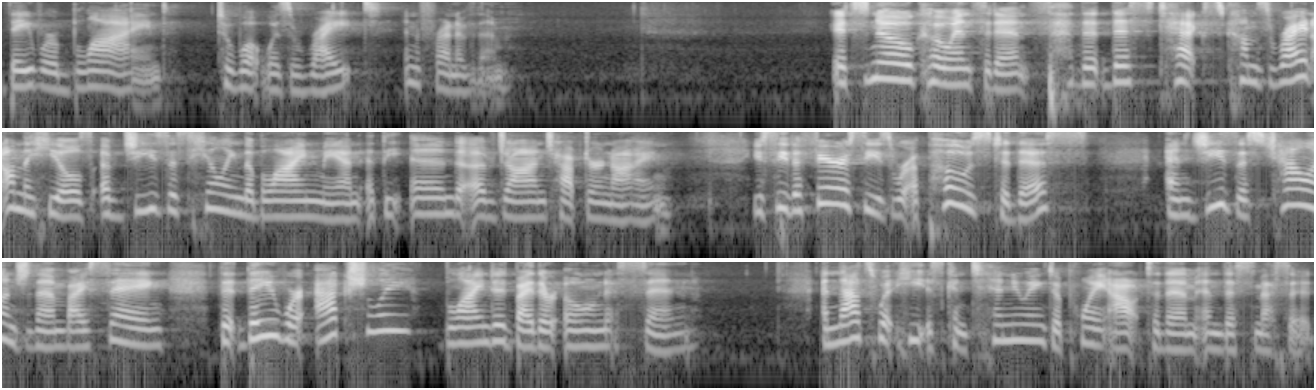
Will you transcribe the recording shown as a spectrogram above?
they were blind to what was right in front of them. It's no coincidence that this text comes right on the heels of Jesus healing the blind man at the end of John chapter 9. You see, the Pharisees were opposed to this, and Jesus challenged them by saying that they were actually blinded by their own sin. And that's what he is continuing to point out to them in this message,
